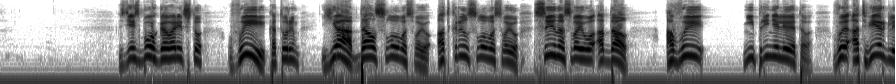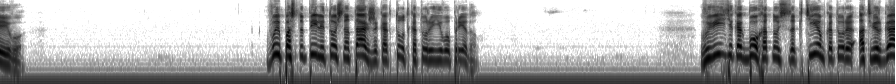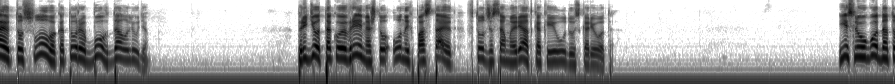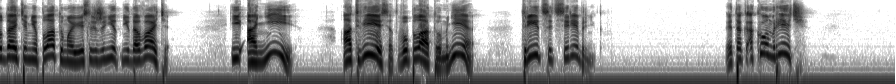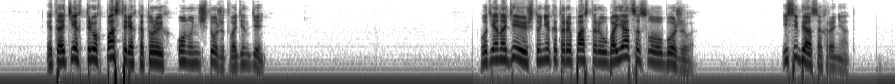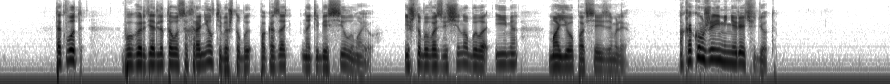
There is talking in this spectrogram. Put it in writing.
Здесь Бог говорит, что вы, которым я дал Слово Свое, открыл Слово Свое, Сына Своего отдал, а вы не приняли этого, вы отвергли Его. Вы поступили точно так же, как тот, который Его предал. Вы видите, как Бог относится к тем, которые отвергают то слово, которое Бог дал людям придет такое время, что он их поставит в тот же самый ряд, как и Иуду Искариота. Если угодно, то дайте мне плату мою, если же нет, не давайте. И они отвесят в уплату мне 30 серебряников. Это о ком речь? Это о тех трех пастырях, которых он уничтожит в один день. Вот я надеюсь, что некоторые пасторы убоятся Слова Божьего и себя сохранят. Так вот, Бог говорит, я для того сохранил тебя, чтобы показать на тебе силу мою, и чтобы возвещено было имя мое по всей земле. О каком же имени речь идет?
